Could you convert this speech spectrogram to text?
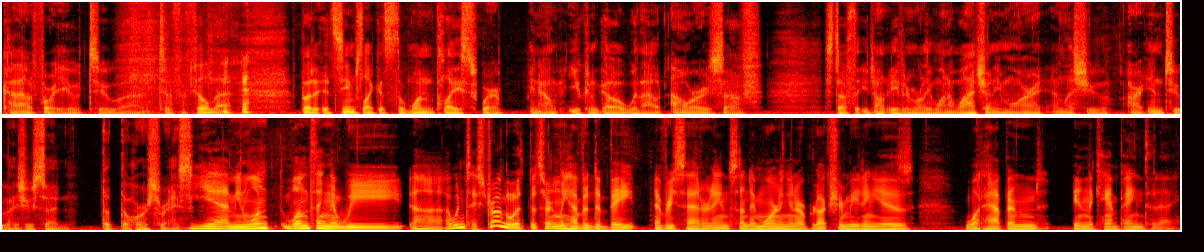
cut out for you to uh, to fulfill that. but it seems like it's the one place where you know you can go without hours of stuff that you don't even really want to watch anymore unless you are into, as you said, the, the horse race. Yeah, I mean, one one thing that we uh, I wouldn't say struggle with, but certainly have a debate every Saturday and Sunday morning in our production meeting is what happened in the campaign today.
